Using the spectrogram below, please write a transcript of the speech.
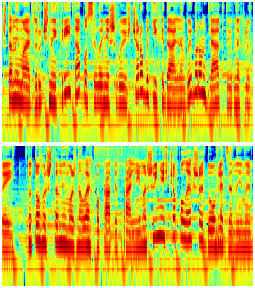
Штани мають зручний крій та посилені шви, що робить їх ідеальним вибором для активних людей. До того ж, штани можна легко прати в пральній машині, що полегшує догляд за ними.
